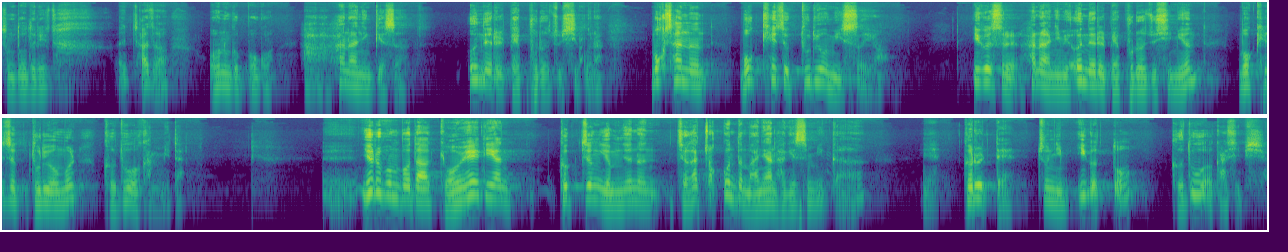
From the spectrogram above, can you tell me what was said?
성도들이 찾아오는 것 보고 아 하나님께서 은혜를 베풀어 주시구나. 목사는 목회적 두려움이 있어요. 이것을 하나님이 은혜를 베풀어 주시면 목회적 두려움을 거두어 갑니다. 에, 여러분보다 교회에 대한 걱정 염려는 제가 조금 더 많이 안 하겠습니까? 예, 그럴 때 주님 이것도 거두어 가십시오.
